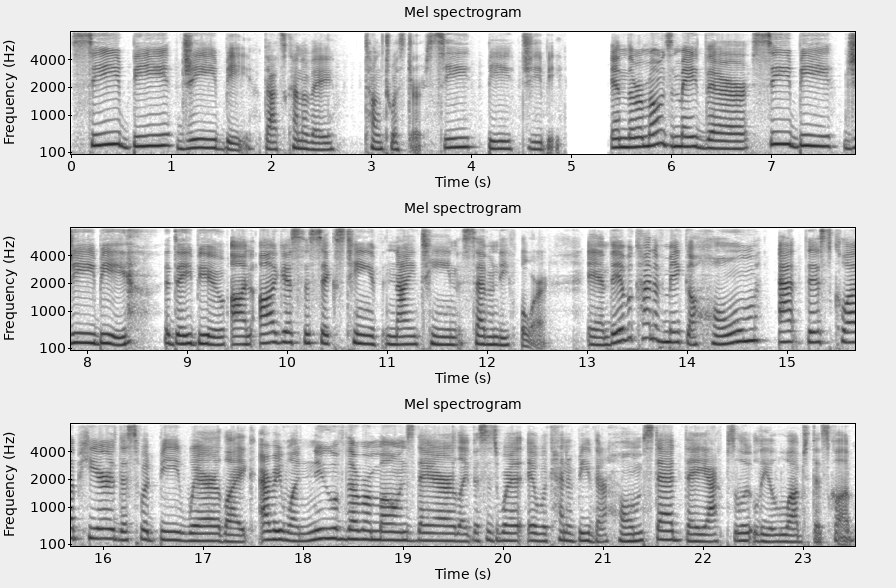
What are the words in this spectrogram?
CBGB. That's kind of a tongue twister. CBGB. And the Ramones made their CBGB debut on August the 16th, 1974 and they would kind of make a home at this club here. This would be where like everyone knew of the Ramones there. Like this is where it would kind of be their homestead. They absolutely loved this club.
